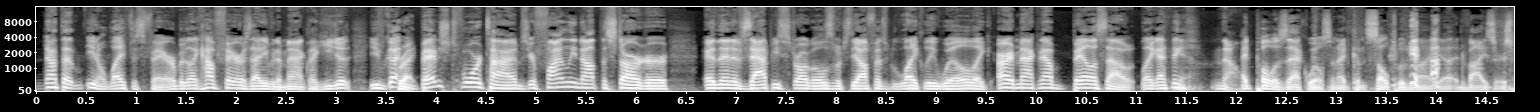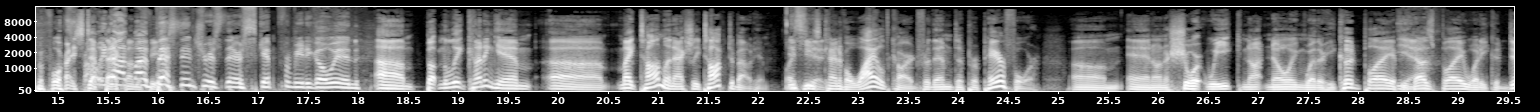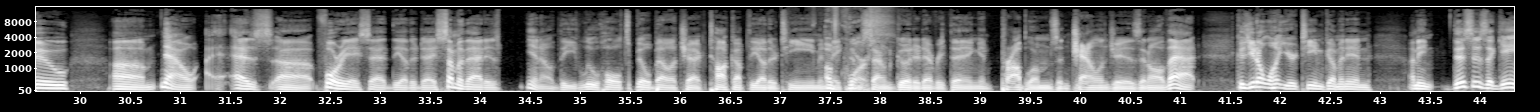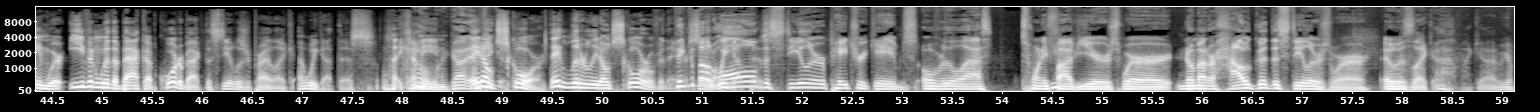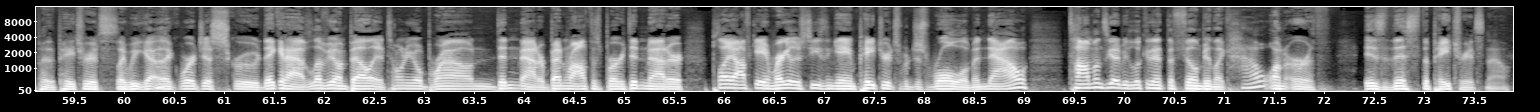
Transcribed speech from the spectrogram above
not that you know life is fair, but like how fair is that even a Mac? Like you just you've got Right. benched four times. You're finally not the starter, and then if Zappe struggles, which the offense likely will, like all right, Mac, now bail us out. Like I think no, I'd pull a Zach Wilson. I'd consult with my uh, advisors before I step probably back not on my the field. best interest there. Skip for me to go in. Um, but Malik Cunningham, uh, Mike Tomlin actually talked about him. Like Yes, he he's did. kind of a wild card for them to prepare for. Um, and on a short week, not knowing whether he could play, if he does play, what he could do. Um, now, as uh, Fauria said the other day, some of that is you know the Lou Holtz, Bill Belichick talk up the other team and Of make course. them sound good at everything and problems and challenges and all that because you don't want your team coming in. I mean, this is a game where even with a backup quarterback, the Steelers are probably like, "Oh, we got this." Like, I Oh, mean, they And don't think- score. They literally don't score over there. Think about all the. Steeler Patriot games over the last 25 years where no matter how good the Steelers were, it was like, oh god, we got to play the Patriots. Like we got, like we're just screwed. They could have Le'Veon Bell, Antonio Brown, didn't matter. Ben Roethlisberger didn't matter. Playoff game, regular season game, Patriots would just roll them. And now Tomlin's to be looking at the film, being like, how on earth is this the Patriots now?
